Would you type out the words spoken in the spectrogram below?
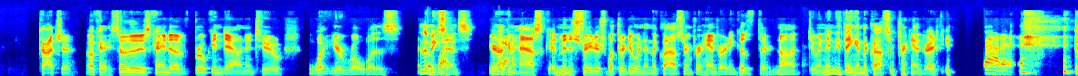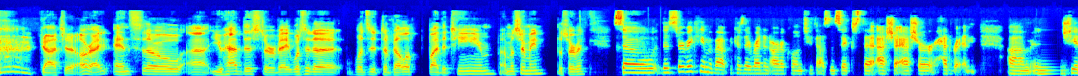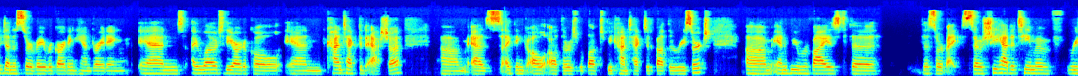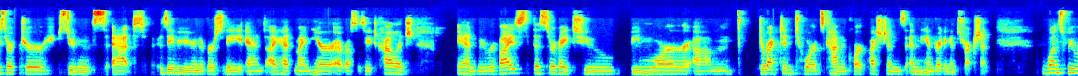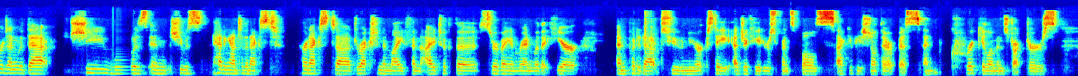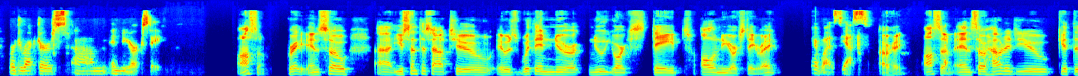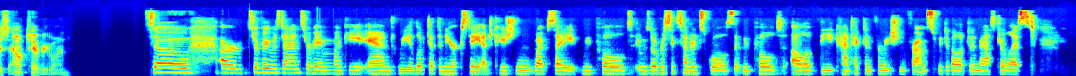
Gotcha. Okay. So it was kind of broken down into what your role was. And that makes what? sense. You're not yeah. going to ask administrators what they're doing in the classroom for handwriting because they're not doing anything in the classroom for handwriting. Got it. gotcha. All right. And so uh, you had this survey. Was it a was it developed by the team? I'm assuming the survey. So the survey came about because I read an article in 2006 that Asha Asher had written, um, and she had done a survey regarding handwriting. And I loved the article and contacted Asha. Um, as I think all authors would love to be contacted about their research. Um, and we revised the the survey. So she had a team of researcher students at Xavier University, and I had mine here at Russell Sage College. And we revised the survey to be more um, directed towards Common Core questions and handwriting instruction. Once we were done with that, she was in. She was heading on to the next her next uh, direction in life, and I took the survey and ran with it here and put it out to New York State educators, principals, occupational therapists, and curriculum instructors or directors um, in New York State. Awesome. Great. And so uh, you sent this out to, it was within New York, New York State, all of New York State, right? It was, yes. Okay. Awesome. And so how did you get this out to everyone? So our survey was done on SurveyMonkey, and we looked at the New York State Education website. We pulled it was over 600 schools that we pulled all of the contact information from. So we developed a master list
